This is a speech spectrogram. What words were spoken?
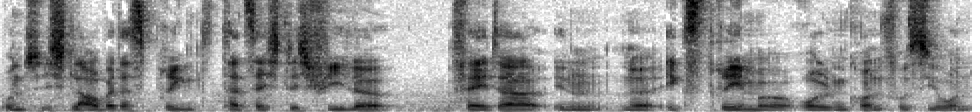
Und ich glaube, das bringt tatsächlich viele Väter in eine extreme Rollenkonfusion.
